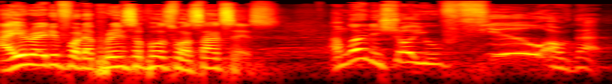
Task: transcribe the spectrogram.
Are you ready for the principles for success? I'm going to show you few of that.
